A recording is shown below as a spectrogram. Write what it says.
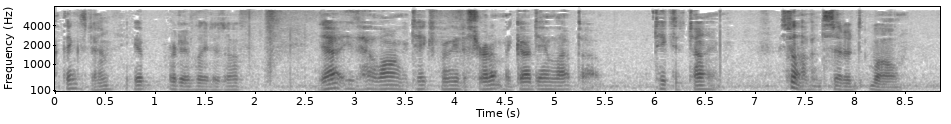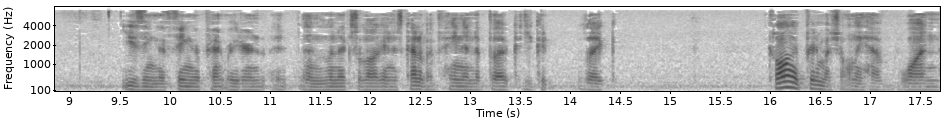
I think it's done. Yep, drive light is off. That is how long it takes for me to start up my goddamn laptop. It takes its time. I still haven't set it, well, using the fingerprint reader and, and Linux to log in is kind of a pain in the butt because you could like can only pretty much only have one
